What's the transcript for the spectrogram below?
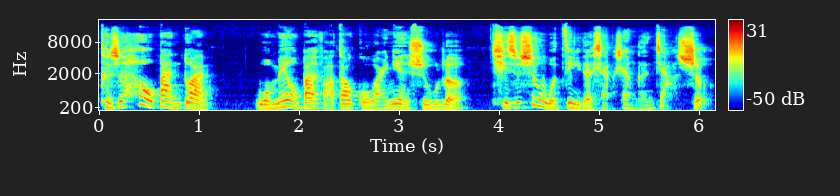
可是后半段我没有办法到国外念书了，其实是我自己的想象跟假设。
